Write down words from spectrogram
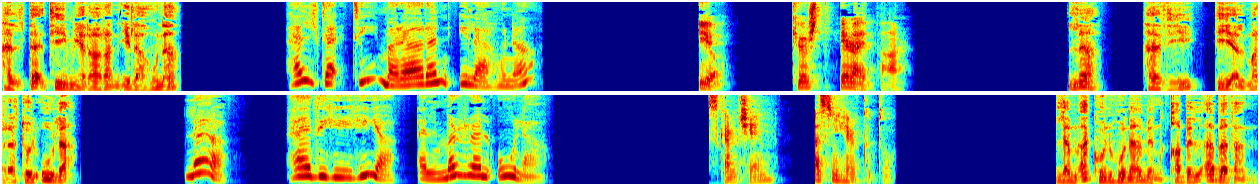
هل تأتي مرارا إلى هنا؟ هل تأتي مرارا إلى هنا؟ Jo. Kjo është hera e parë. لا هذه هي المرة الأولى لا هذه هي المرة الأولى S'kam qenë asnjëherë këtu. لم أكن هنا من قبل أبدا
